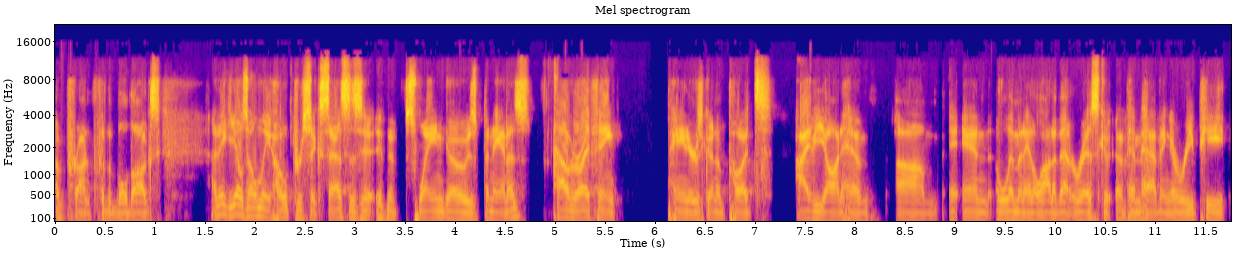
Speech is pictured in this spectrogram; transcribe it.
up front for the Bulldogs. I think Yale's only hope for success is if, if Swain goes bananas. However, I think Painter's going to put Ivey on him um, and eliminate a lot of that risk of him having a repeat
